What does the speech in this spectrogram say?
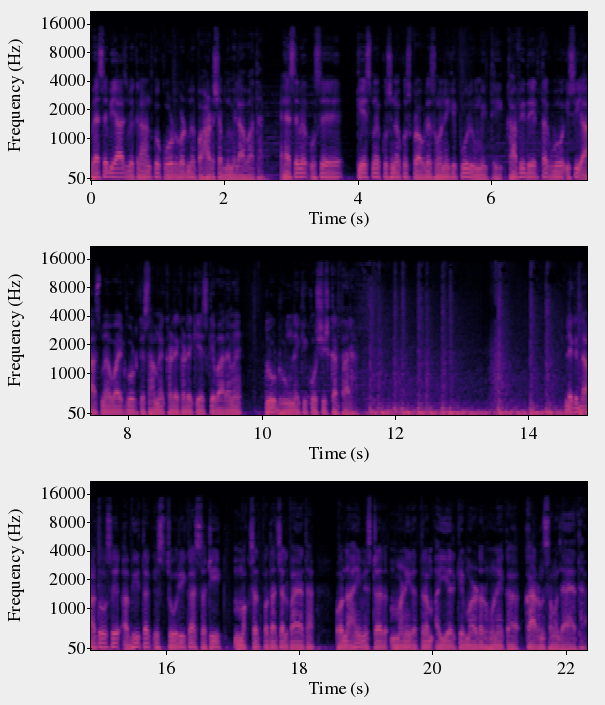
वैसे भी आज विक्रांत को कोडवर्ड में पहाड़ शब्द मिला हुआ था। ऐसे में उसे केस में कुछ न कुछ प्रोग्रेस होने की पूरी उम्मीद थी। काफ़ी देर तक वो इसी आस में व्हाइट बोर्ड के सामने खड़े खड़े केस के बारे में क्लू ढूँढने की कोशिश करता रहा। लेकिन ना तो उसे अभी तक इस चोरी का सटीक मकसद पता चल पाया था। और ना ही मिस्टर मणिरत्नम अय्यर के मर्डर होने का कारण समझ आया था।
